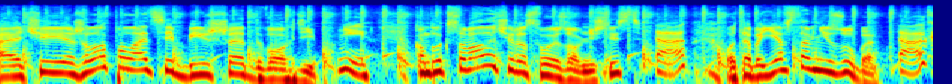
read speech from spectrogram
Е, чи жила в палаці більше двох діб? Ні. Комплексувала через свою зовнішність. Так. У тебе є вставні зуби. Так.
